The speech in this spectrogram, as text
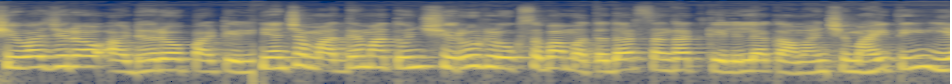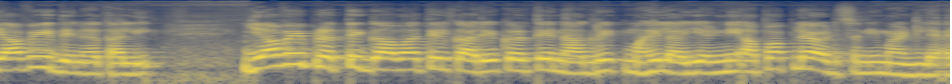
शिवाजीराव आढळराव पाटील यांच्या माध्यमातून शिरूर लोकसभा मतदारसंघात केलेल्या कामांची माहिती यावेळी देण्यात आली. यावेळी प्रत्येक गावातील कार्यकर्ते नागरिक महिला यांनी आपापल्या अडचणी मांडल्या.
